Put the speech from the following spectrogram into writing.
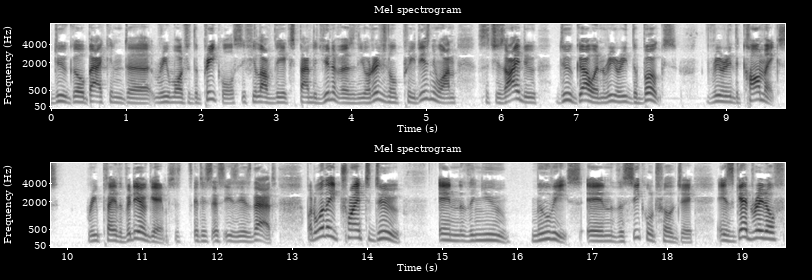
do go back and uh, rewatch the prequels. If you love the expanded universe, the original pre Disney one, such as I do, do go and reread the books, reread the comics, replay the video games. It, it is as easy as that. But what they tried to do in the new movies, in the sequel trilogy, is get rid of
